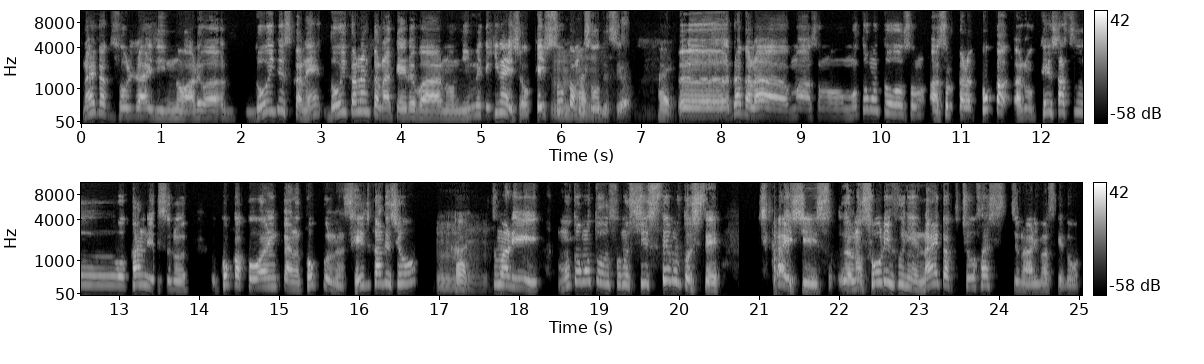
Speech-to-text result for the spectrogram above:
内閣総理大臣のあれは同意ですかね？同意かなんかなければあの任命できないでしょ？警視総監もそうですよ。はい、えー、だから、まあ、その、もともと、その、あ、それから国家、あの、警察を管理する国家公安委員会のトップの政治家でしょ？はい。つまり、もともとそのシステムとして近いし、あの、総理府に内閣調査室っていうのがありますけど、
